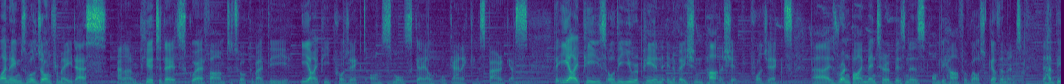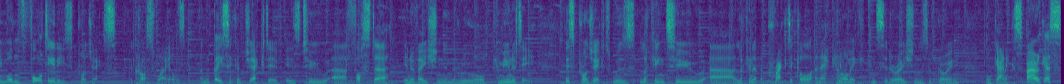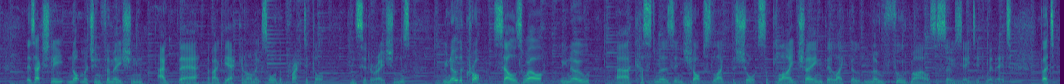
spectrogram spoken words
My name's Will John from ADAS and I'm here today at Square Farm to talk about the EIP project on small-scale organic asparagus. The EIPs, or the European Innovation Partnership projects, uh, is run by Menter a Busnes on behalf of Welsh Government. There have been more than 40 of these projects across Wales and the basic objective is to uh, foster innovation in the rural community. This project was looking to uh, looking at the practical and economic considerations of growing organic asparagus. There's actually not much information out there about the economics or the practical considerations. We know the crop sells well. We know uh, customers in shops like the short supply chain. They like the low food miles associated with it. But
